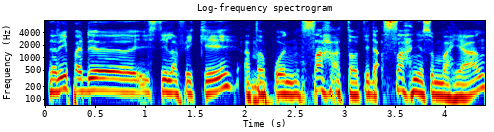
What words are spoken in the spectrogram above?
Daripada istilah fikir ataupun sah atau tidak sahnya sembahyang,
